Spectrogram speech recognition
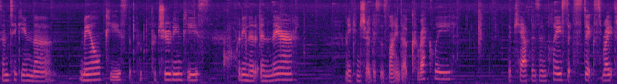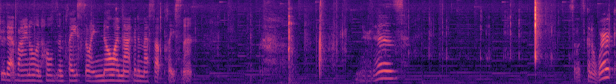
So I'm taking the male piece, the pr protruding piece, putting it in there, making sure this is lined up correctly. The cap is in place. It sticks right through that vinyl and holds in place so I know I'm not going to mess up placement. There it is. So it's going to work.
